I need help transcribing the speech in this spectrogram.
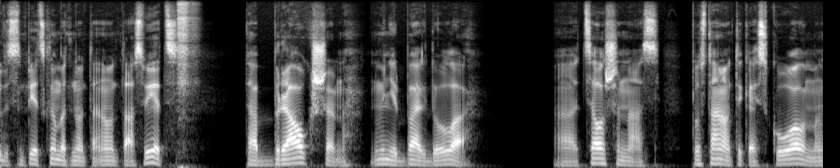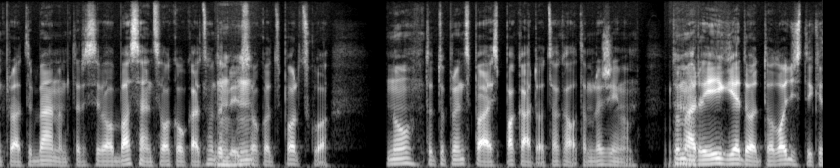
25 km no, tā, no tās vietas, tā braukšana, nu, viņi ir baigta dūlā. Uh, celšanās, plus tā nav tikai skola, manuprāt, ir bērnam, tas ir vēl basēns, vēl kaut kāds nodarbības, mm Mhm. -hmm. vēl kaut kāda sporta skola. Nu, tad tu principā esi pakārtots atkal tam režīmam. Tomēr Rīga iedod to loģistiku, ka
